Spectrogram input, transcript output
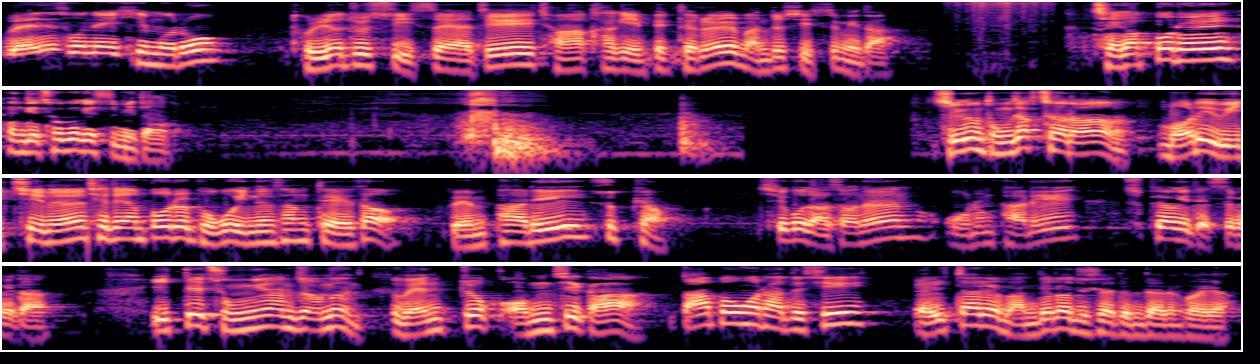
왼손의 힘으로 돌려줄 수 있어야지 정확하게 임팩트를 만들 수 있습니다. 제가 볼을 한 개 쳐보겠습니다. 지금 동작처럼 머리 위치는 최대한 볼을 보고 있는 상태에서 왼팔이 수평, 치고 나서는 오른팔이 수평이 됐습니다. 이때 중요한 점은 왼쪽 엄지가 따봉을 하듯이 L자를 만들어 주셔야 된다는 거예요.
